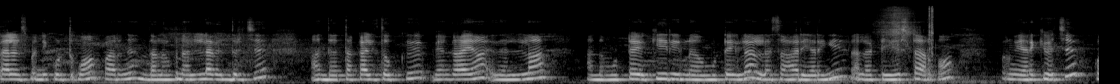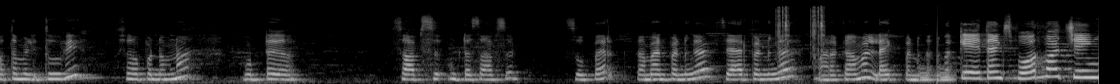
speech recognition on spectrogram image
பேலன்ஸ் பண்ணி கொடுத்துக்குவோம். பாருங்கள் இந்த அளவுக்கு நல்லா வெந்துருச்சு. அந்த தக்காளி தொக்கு வெங்காயம் இதெல்லாம் அந்த முட்டை கீரின முட்டையில் நல்லா சாறு இறங்கி நல்லா டேஸ்ட்டாக இருக்கும். அங்கே இறக்கி வச்சு கொத்தமல்லி தூவி சர்வ் பண்ணோம்னா முட்டை சாப்ஸு முட்டை சாப்ஸு சூப்பர் கமெண்ட் பண்ணுங்கள் ஷேர் பண்ணுங்கள் மறக்காமல் லைக் பண்ணுங்கள் ஓகே தேங்க்ஸ் ஃபார் வாட்சிங்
